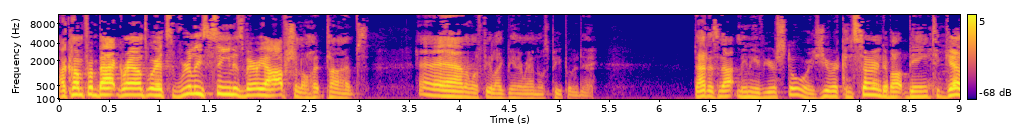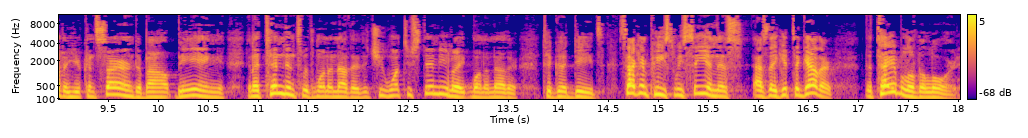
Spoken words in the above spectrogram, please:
I come from backgrounds where it's really seen as very optional at times. Eh, I don't feel like being around those people today. That is not many of your stories. You are concerned about being together. You're concerned about being in attendance with one another, that you want to stimulate one another to good deeds. Second piece we see in this as they get together, the table of the Lord.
